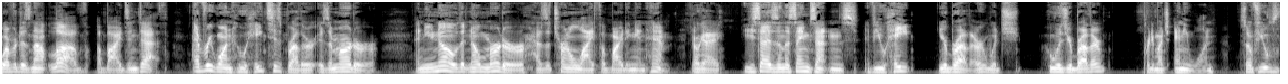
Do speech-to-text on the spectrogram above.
Whoever does not love abides in death. Everyone who hates his brother is a murderer, and you know that no murderer has eternal life abiding in him. Okay, he says in the same sentence, if you hate your brother, which, who is your brother? Pretty much anyone. So if you've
